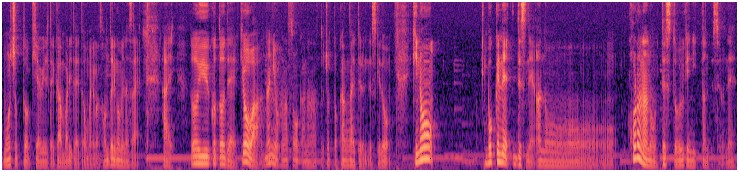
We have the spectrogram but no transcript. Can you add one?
もうちょっと気合を入れて頑張りたいと思います。本当にごめんなさい。はい。ということで、今日は何を話そうかなとちょっと考えてるんですけど、昨日、僕ね、ですね、あのー、コロナのテストを受けに行ったんですよね。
